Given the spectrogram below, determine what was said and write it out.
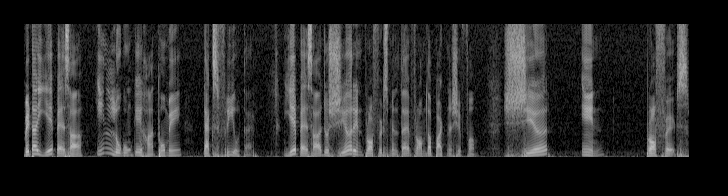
बेटा, ये पैसा इन लोगों के हाथों में टैक्स फ्री होता है। ये पैसा जो शेयर इन प्रॉफिट्स मिलता है from the partnership firm share in profits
